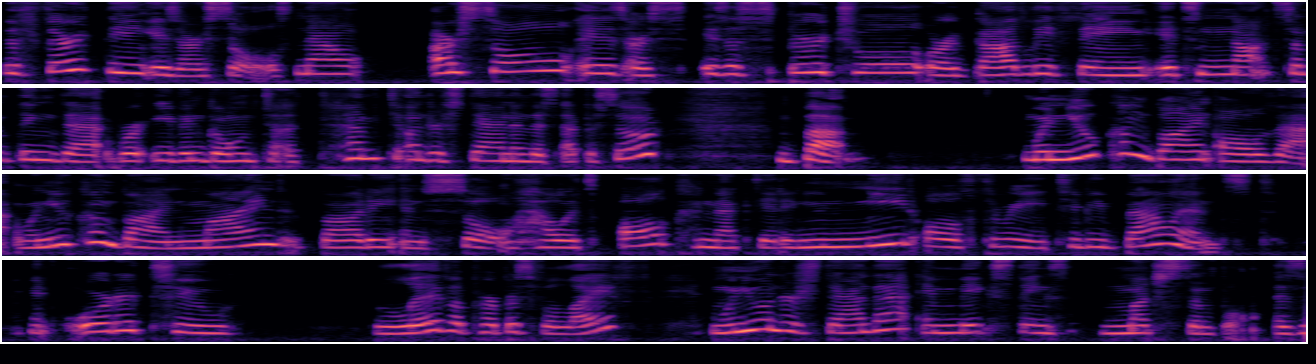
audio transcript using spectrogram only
The third thing is our souls. Now, our soul is our, is a spiritual or a godly thing. It's not something that we're even going to attempt to understand in this episode. But when you combine all that, when you combine mind, body, and soul, how it's all connected, and you need all three to be balanced in order to live a purposeful life. And when you understand that, it makes things much simple. As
